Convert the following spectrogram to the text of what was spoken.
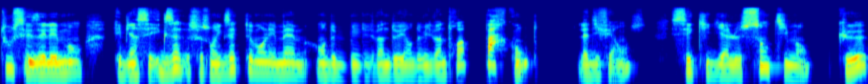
Tous ces éléments, eh bien, c'est ce sont exactement les mêmes en 2022 et en 2023. Par contre, la différence, c'est qu'il y a le sentiment que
